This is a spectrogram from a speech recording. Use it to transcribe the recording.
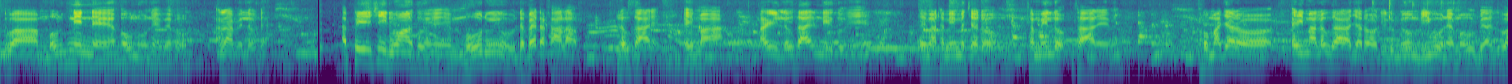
သူကမုတ်နှစ်နဲ့အုံလုံးနဲ့ပဲပေါ့အဲ့ဒါပဲလုပ်တယ်အဖေရှိတော့ဆိုရင်မိုးတွင်းကိုတစ်ပတ်တစ်ခါလောက်လှုပ်သားတယ်အိမ်မှာ အဲ့ဒီလှုပ်သားတဲ့နေ့ဆိုရင်အိမ်မှာထမင်းမချက်တော့ဘူးထမင်းလွတ်သားတယ်ဟိုမှာကျတော့အိမ်မှာလှုပ်သားတာကျတော့ဒီလိုမျိုးမီးပုံနဲ့မဟုတ်ဘူးဗျာသူက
